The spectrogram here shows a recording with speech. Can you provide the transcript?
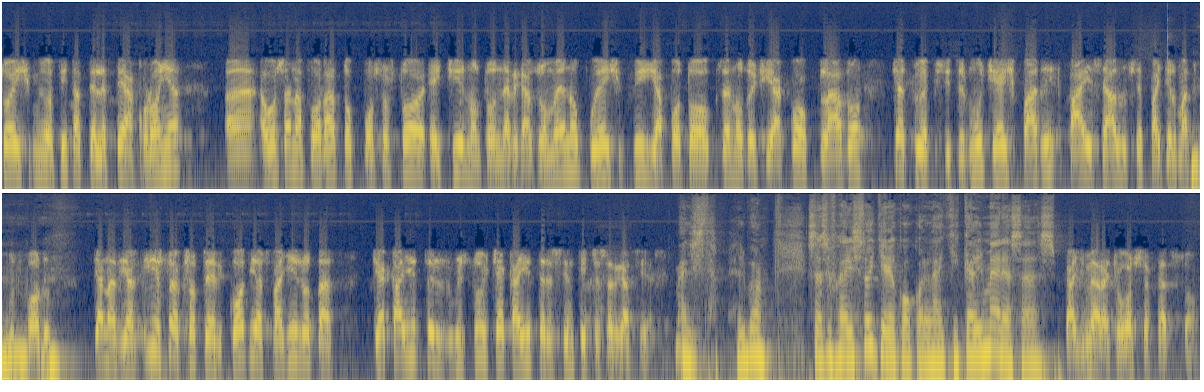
20% έχει μειωθεί τα τελευταία χρόνια ε, όσον αφορά το ποσοστό εκείνων των εργαζομένων που έχει φύγει από το ξενοδοχειακό κλάδο και του επιστημισμού και έχει πάρει, πάει σε άλλους επαγγελματικούς mm. για να δια... ή στο εξωτερικό διασφαλίζοντας και καλύτερους μισθούς και καλύτερες συνθήκες εργασίας. Μάλιστα. Λοιπόν, σας ευχαριστώ κύριε Κοκολάκη. Καλημέρα σας. Καλημέρα και εγώ σας ευχαριστώ.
